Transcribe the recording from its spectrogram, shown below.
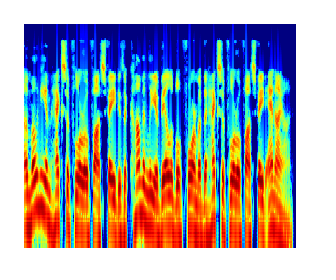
Ammonium hexafluorophosphate is a commonly available form of the hexafluorophosphate anion.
